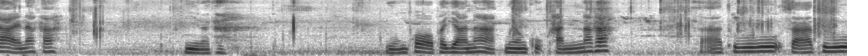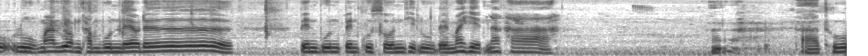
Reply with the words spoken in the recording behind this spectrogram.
ได้นะคะ นี่แหละค่ะหลวงพ่อพญานาคเมืองขุขันนะคะ สาธุ สาธุ ลูกมาร่วมทำบุญแล้วเด้อ เป็นบุญเป็นกุศลที่ลูกได้มาเฮ็ดนะคะสาธุ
